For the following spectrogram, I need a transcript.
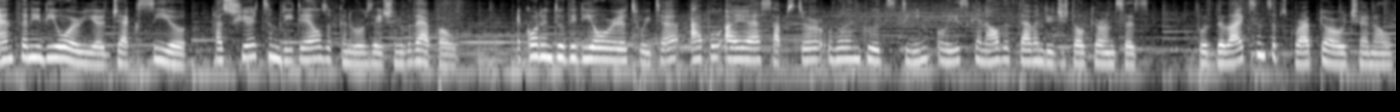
Anthony Diorio, Jaxx CEO, has shared some details of conversation with Apple. According to the Di Iorio Twitter, Apple iOS App Store will include Steam, Lisk and other seven digital currencies. Put the likes and subscribe to our channel.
